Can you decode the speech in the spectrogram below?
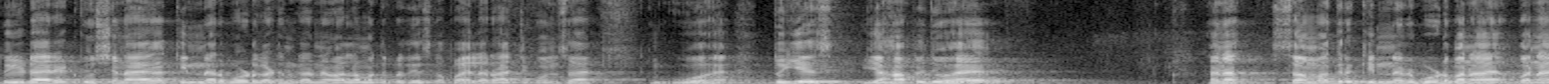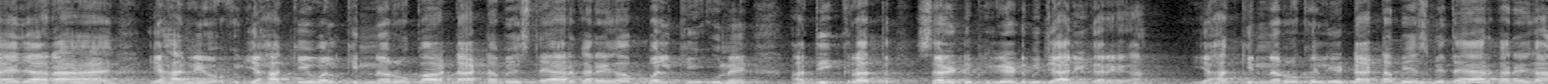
तो ये डायरेक्ट क्वेश्चन आएगा, किन्नर बोर्ड गठन करने वाला मध्य प्रदेश का पहला राज्य कौन सा है? वो है। तो ये यहाँ पे जो है है ना? समग्र किन्नर बोर्ड बनाया बनाया जा रहा है। यह यह केवल किन्नरों का डाटाबेस तैयार करेगा, बल्कि उन्हें अधिकृत सर्टिफिकेट भी जारी करेगा। यह किन्नरों के लिए डाटाबेस भी तैयार करेगा,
